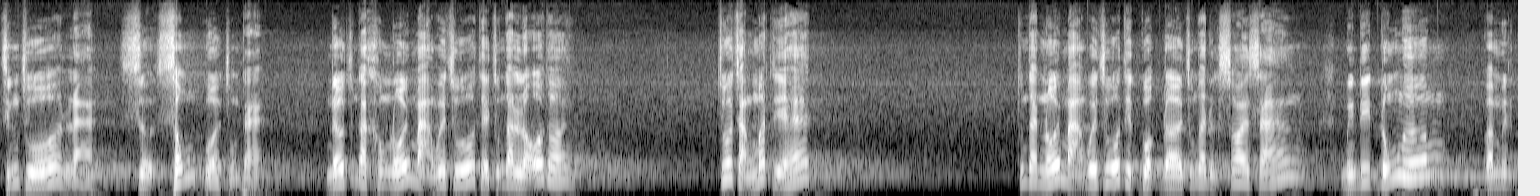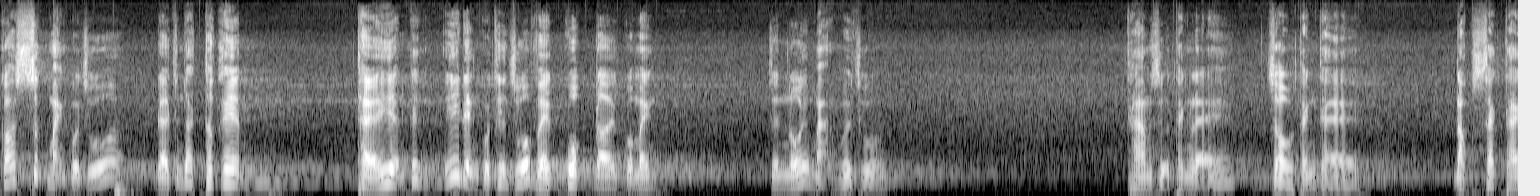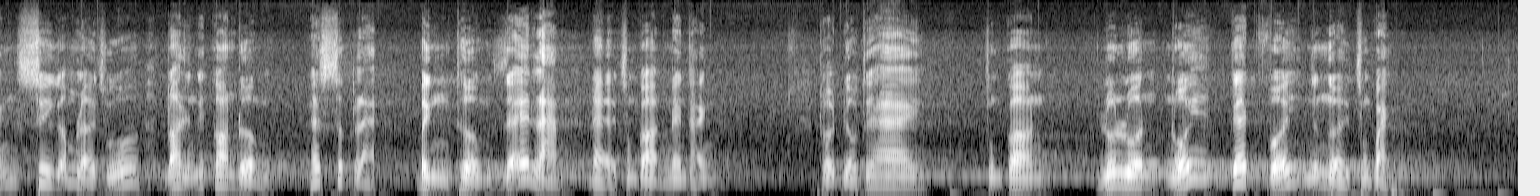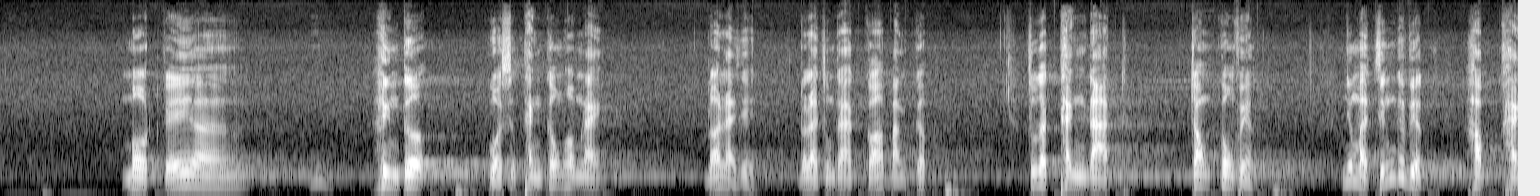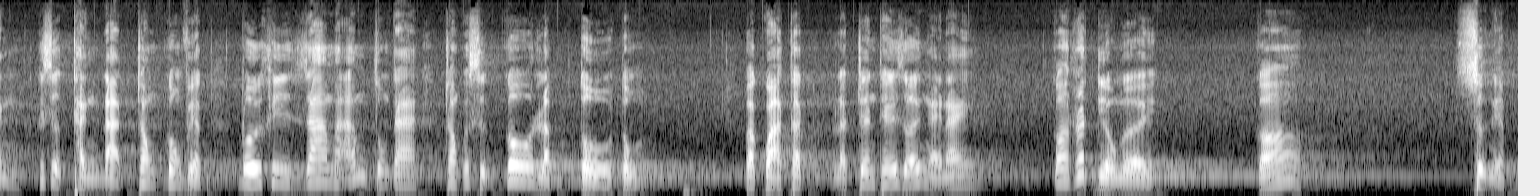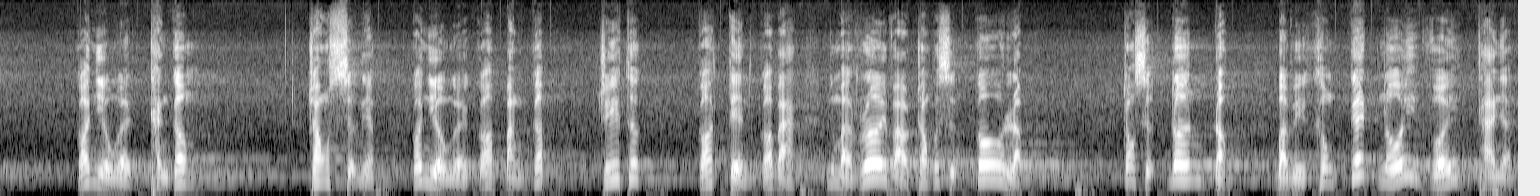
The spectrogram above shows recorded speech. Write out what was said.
Chính Chúa là sự sống của chúng ta. Nếu chúng ta không nối mạng với Chúa thì chúng ta lỗ thôi. Chúa chẳng mất gì hết chúng ta nối mạng với Chúa thì cuộc đời chúng ta được soi sáng. Mình đi đúng hướng và mình có sức mạnh của Chúa để chúng ta thực hiện, thể hiện cái ý định của Thiên Chúa về cuộc đời của mình. Trên nối mạng với Chúa. Tham dự thánh lễ, giàu thánh thể, đọc sách thánh, suy gẫm lời Chúa, đó là những cái con đường hết sức là bình thường, dễ làm để chúng con nên thánh. Rồi điều thứ hai chúng con luôn luôn nối kết với những người xung quanh. Một cái uh, hình tượng của sự thành công hôm nay đó là gì? Đó là chúng ta có bằng cấp. Chúng ta thành đạt trong công việc. Nhưng mà chính cái việc học hành cái sự thành đạt trong công việc đôi khi giam hãm chúng ta trong cái sự cô lập tù túng. Và quả thật là trên thế giới ngày nay, có rất nhiều người có sự nghiệp, có nhiều người thành công trong sự nghiệp, có nhiều người có bằng cấp, trí thức, có tiền, có bạc, nhưng mà rơi vào trong cái sự cô lập, trong sự đơn độc, bởi vì không kết nối với tha nhân.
